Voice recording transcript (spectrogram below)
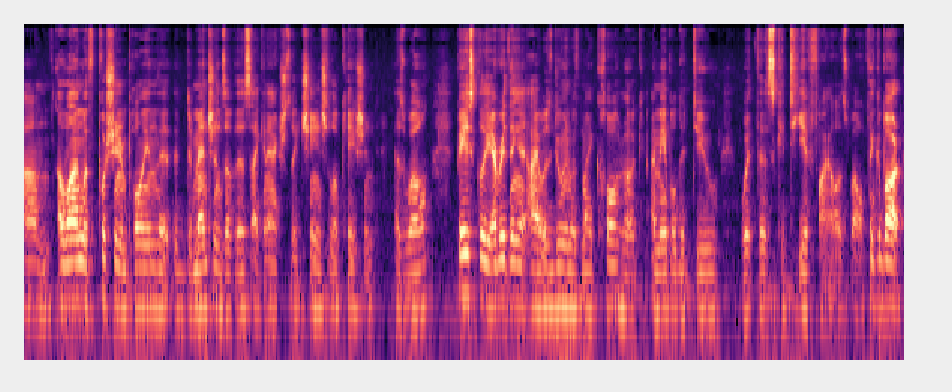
Um, along with pushing and pulling the, the, dimensions of this I can actually change the location as well. Basically everything I was doing with my code hook I'm able to do with this CATIA file as well. Think about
